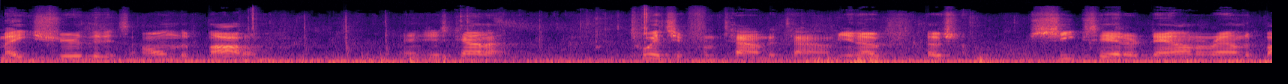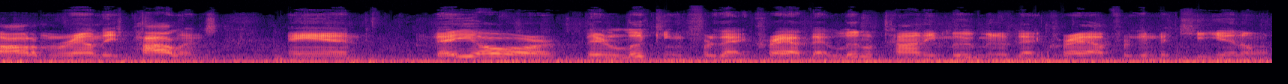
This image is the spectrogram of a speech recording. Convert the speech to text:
Make sure that it's on the bottom and just kind of twitch it from time to time. You know, those sheepshead are down around the bottom around these pilings and they are, they're looking for that crab, that little tiny movement of that crab for them to key in on.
